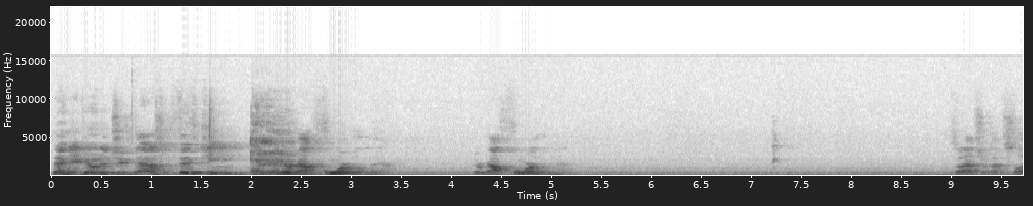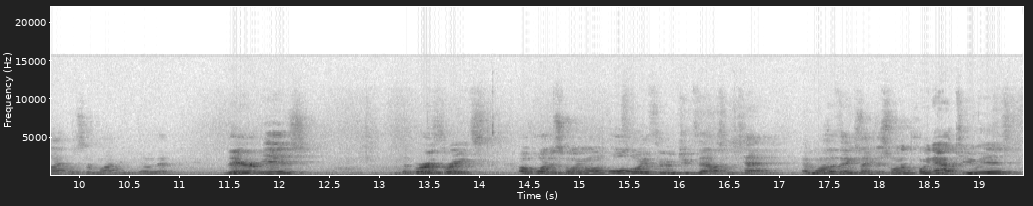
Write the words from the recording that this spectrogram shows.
Then you go to 2015, and there are about four of them there. There are about four of them there. So that's what that slide was to remind me to go there. There is the birth rates of what is going on all the way through 2010. And one of the things I just want to point out to you is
